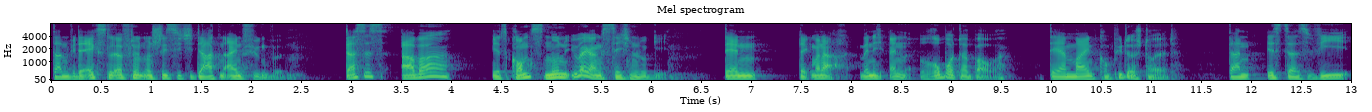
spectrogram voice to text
dann wieder Excel öffnen und schließlich die Daten einfügen würden. Das ist aber, jetzt kommt es, nur eine Übergangstechnologie. Denn denk mal nach, wenn ich einen Roboter baue, der meinen Computer steuert, dann ist das wie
